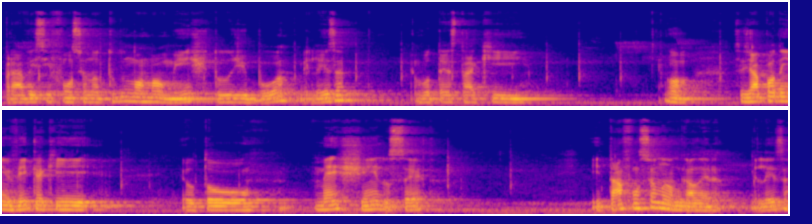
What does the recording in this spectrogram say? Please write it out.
Para ver se funciona tudo normalmente, tudo de boa, beleza? Eu vou testar aqui, ó, vocês já podem ver que aqui eu tô mexendo, certo? E tá funcionando, galera beleza?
